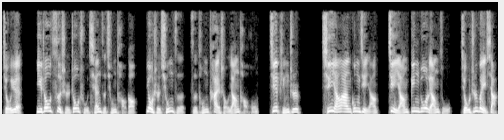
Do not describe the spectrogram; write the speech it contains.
九月，益州刺史周楚遣子琼讨高，又使琼子子同太守杨讨洪，皆平之。秦阳安攻晋阳，晋阳兵多粮足，久之未下。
